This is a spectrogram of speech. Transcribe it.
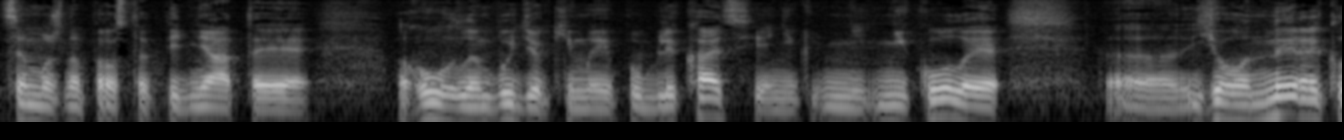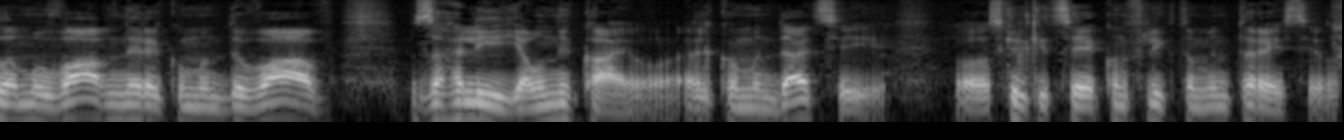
Це можна просто підняти гуглем будь-які мої публікації. Я ні- ні- ніколи його не рекламував, не рекомендував. Взагалі я уникаю рекомендацій, оскільки це є конфліктом інтересів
